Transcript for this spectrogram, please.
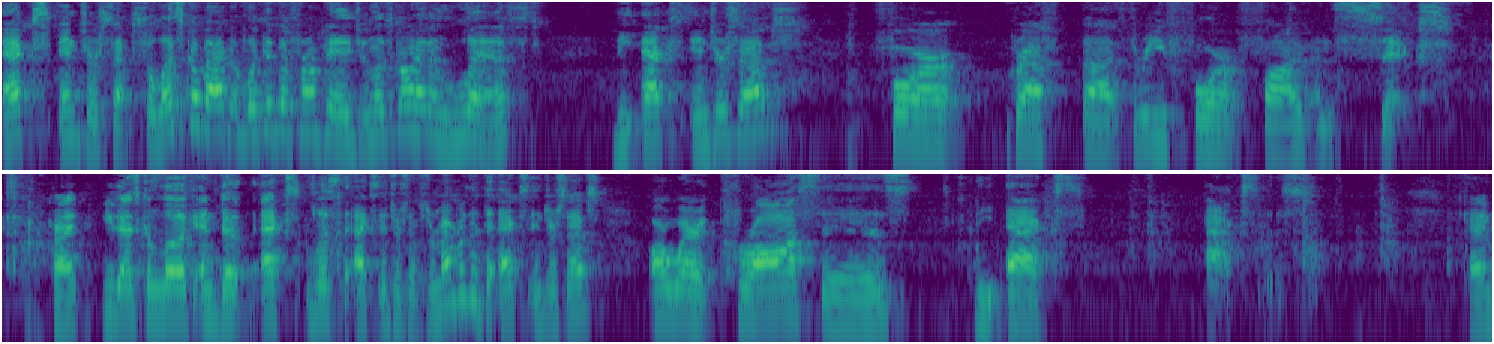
X-intercepts. So let's go back and look at the front page and let's go ahead and list the x-intercepts for graph uh, 3, 4, 5, and 6. All right, you guys can look and the x list the x-intercepts. Remember that the x-intercepts are where it crosses the x axis. Okay,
